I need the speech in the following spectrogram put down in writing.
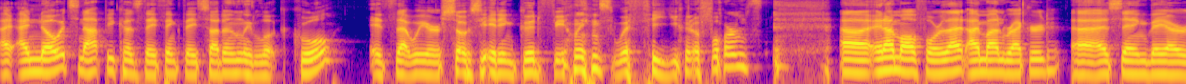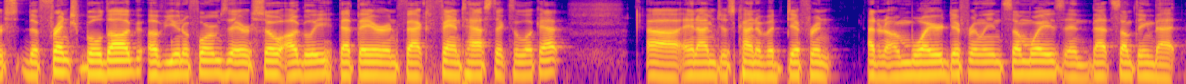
I, I know it's not because they think they suddenly look cool. It's that we are associating good feelings with the uniforms, uh, and I'm all for that. I'm on record uh, as saying they are the French bulldog of uniforms. They are so ugly that they are in fact fantastic to look at, uh, and I'm just kind of a different. I don't know. I'm wired differently in some ways, and that's something that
